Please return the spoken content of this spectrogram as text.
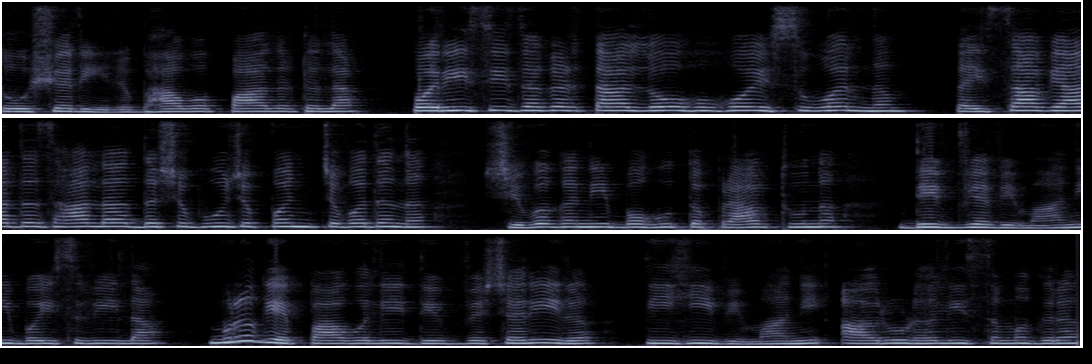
तो शरीर भाव पालटला परीसी झगडता लोह होय सुवर्ण तैसा व्याध झाला दशभुज पंचवदन शिवगणी बहुत प्रार्थून दिव्य विमानी बैसविला मृगे पावली दिव्य शरीर तीही विमानी आरूढली समग्र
